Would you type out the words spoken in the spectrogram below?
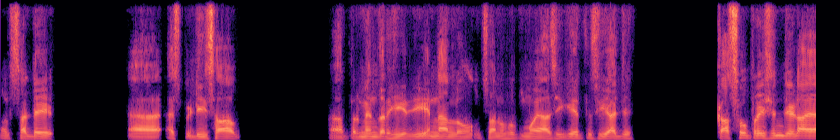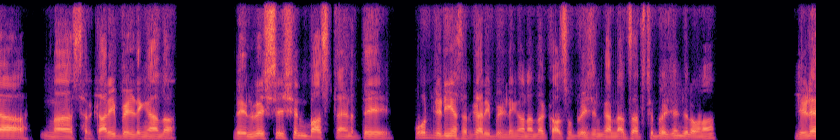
ਔਰ ਸਾਡੇ ਐਸਪੀਡੀ ਸਾਹਿਬ ਪਰਮਿੰਦਰ ਹੀਰ ਜੀ ਇਹਨਾਂ ਵੱਲੋਂ ਸਾਨੂੰ ਹੁਕਮ ਹੋਇਆ ਸੀ ਕਿ ਤੁਸੀਂ ਅੱਜ ਕਾਸ ਆਪਰੇਸ਼ਨ ਜਿਹੜਾ ਆ ਸਰਕਾਰੀ ਬਿਲਡਿੰਗਾਂ ਦਾ ਰੇਲਵੇ ਸਟੇਸ਼ਨ, ਬੱਸ ਸਟੈਂਡ ਤੇ ਹੋਰ ਜਿਹੜੀਆਂ ਸਰਕਾਰੀ ਬਿਲਡਿੰਗਾਂ, ਉਹਨਾਂ ਦਾ ਕਾਸ ਆਪਰੇਸ਼ਨ ਕਰਨਾ ਸਰਚ ਆਪਰੇਸ਼ਨ ਚਲਾਉਣਾ। ਜਿਹੜਾ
